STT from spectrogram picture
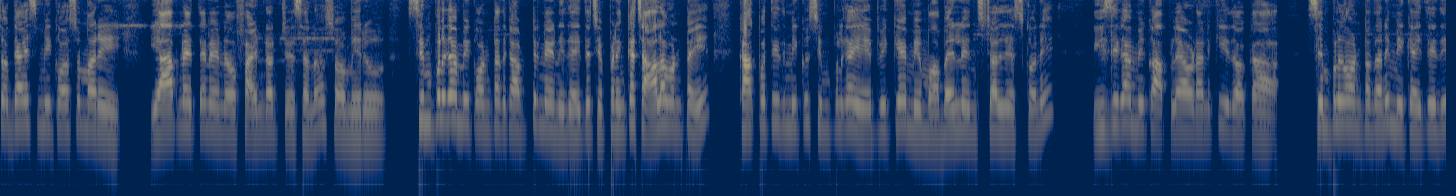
సో గైస్ మీకోసం మరి ఈ యాప్ని అయితే నేను ఫైండ్ అవుట్ చేశాను. సో మీరు సింపుల్గా మీకు ఉంటుంది కాబట్టి నేను ఇదైతే చెప్పాను. ఇంకా చాలా ఉంటాయి. కాకపోతే ఇది మీకు సింపుల్గా ఏపీకే మీ మొబైల్లో ఇన్స్టాల్ చేసుకొని ఈజీగా మీకు అప్లై అవ్వడానికి ఇది ఒక సింపుల్గా ఉంటుందని మీకైతే ఇది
